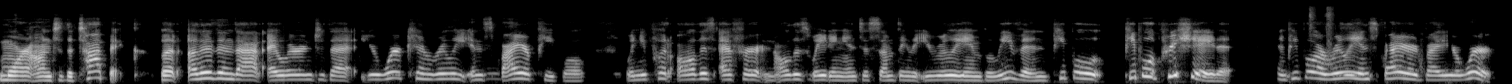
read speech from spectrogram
more onto the topic. But other than that, I learned that your work can really inspire people. When you put all this effort and all this waiting into something that you really believe in, people people appreciate it and people are really inspired by your work,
